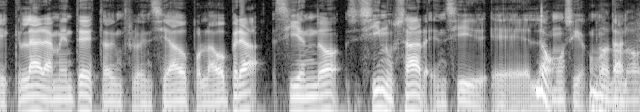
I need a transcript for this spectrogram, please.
que claramente está influenciado por la ópera, siendo sin usar en sí la música como tal.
